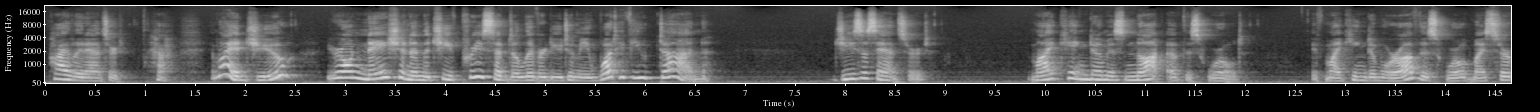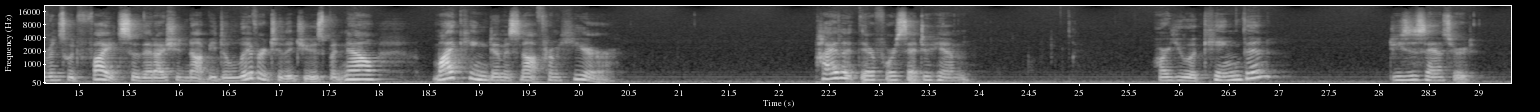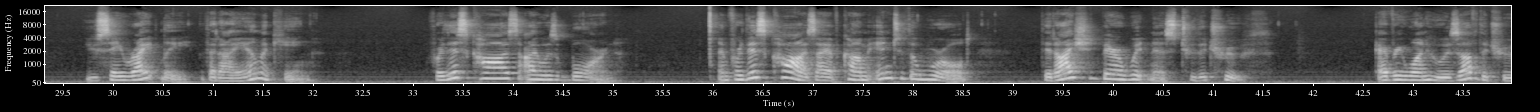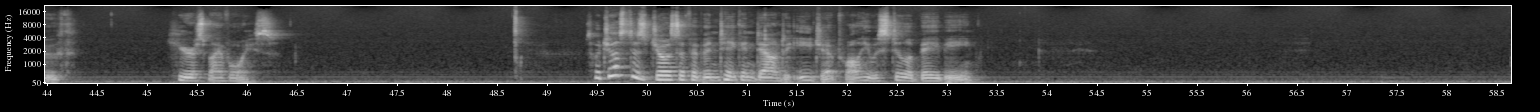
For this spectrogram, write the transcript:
Pilate answered, Am I a Jew? Your own nation and the chief priests have delivered you to me. What have you done? Jesus answered, My kingdom is not of this world. If my kingdom were of this world, my servants would fight so that I should not be delivered to the Jews. But now my kingdom is not from here. Pilate therefore said to him, Are you a king then? Jesus answered, You say rightly that I am a king. For this cause I was born, and for this cause I have come into the world, that I should bear witness to the truth. Everyone who is of the truth hears my voice. So, just as Joseph had been taken down to Egypt while he was still a baby,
